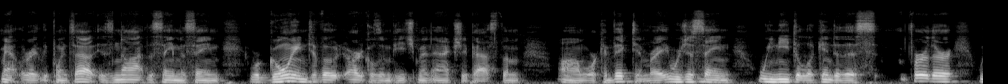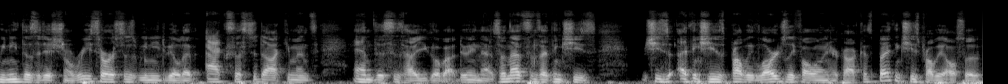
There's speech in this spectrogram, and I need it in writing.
Matt rightly points out, is not the same as saying we're going to vote articles of impeachment and actually pass them. Um, or convict him, right? We're just saying we need to look into this further. We need those additional resources. We need to be able to have access to documents. And this is how you go about doing that. So in that sense, I think she's she's I think she is probably largely following her caucus, but I think she's probably also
